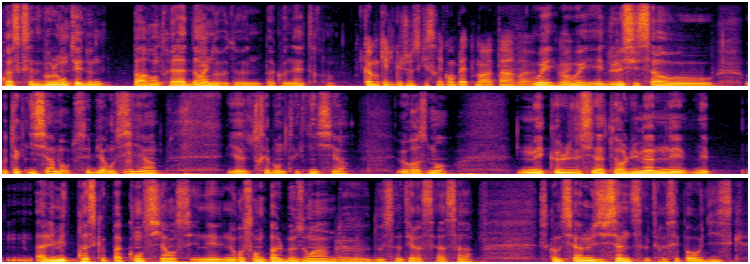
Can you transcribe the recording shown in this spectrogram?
presque cette volonté de ne pas rentrer là-dedans, de, de ne pas connaître. Comme quelque chose qui serait complètement à part. oui, ouais. oui, et de laisser ça aux, aux techniciens. Bon, c'est bien aussi. Mhm. hein. Il y a de très bons techniciens, heureusement, mais que le dessinateur lui-même n'est, à la limite presque pas conscience et ne ressent pas le besoin de, Mhm. de s'intéresser à ça. C'est comme si un musicien ne s'intéressait pas au disque.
